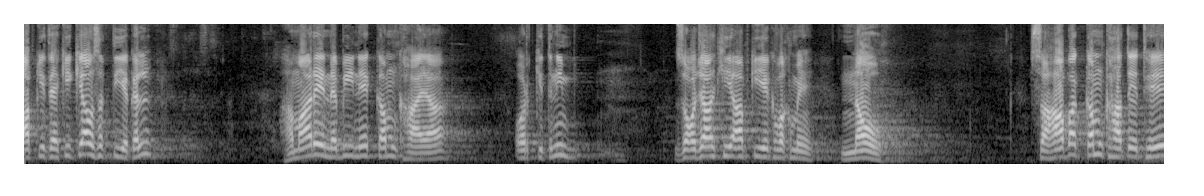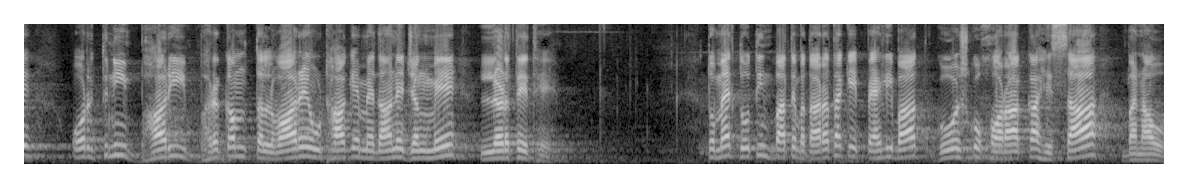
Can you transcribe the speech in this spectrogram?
آپ کی تحقیق کیا ہو سکتی ہے کل ہمارے نبی نے کم کھایا اور کتنی زوجہ کی آپ کی ایک وقت میں نو صحابہ کم کھاتے تھے اور اتنی بھاری بھرکم تلواریں اٹھا کے میدان جنگ میں لڑتے تھے تو میں دو تین باتیں بتا رہا تھا کہ پہلی بات گوشت کو خوراک کا حصہ بناؤ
